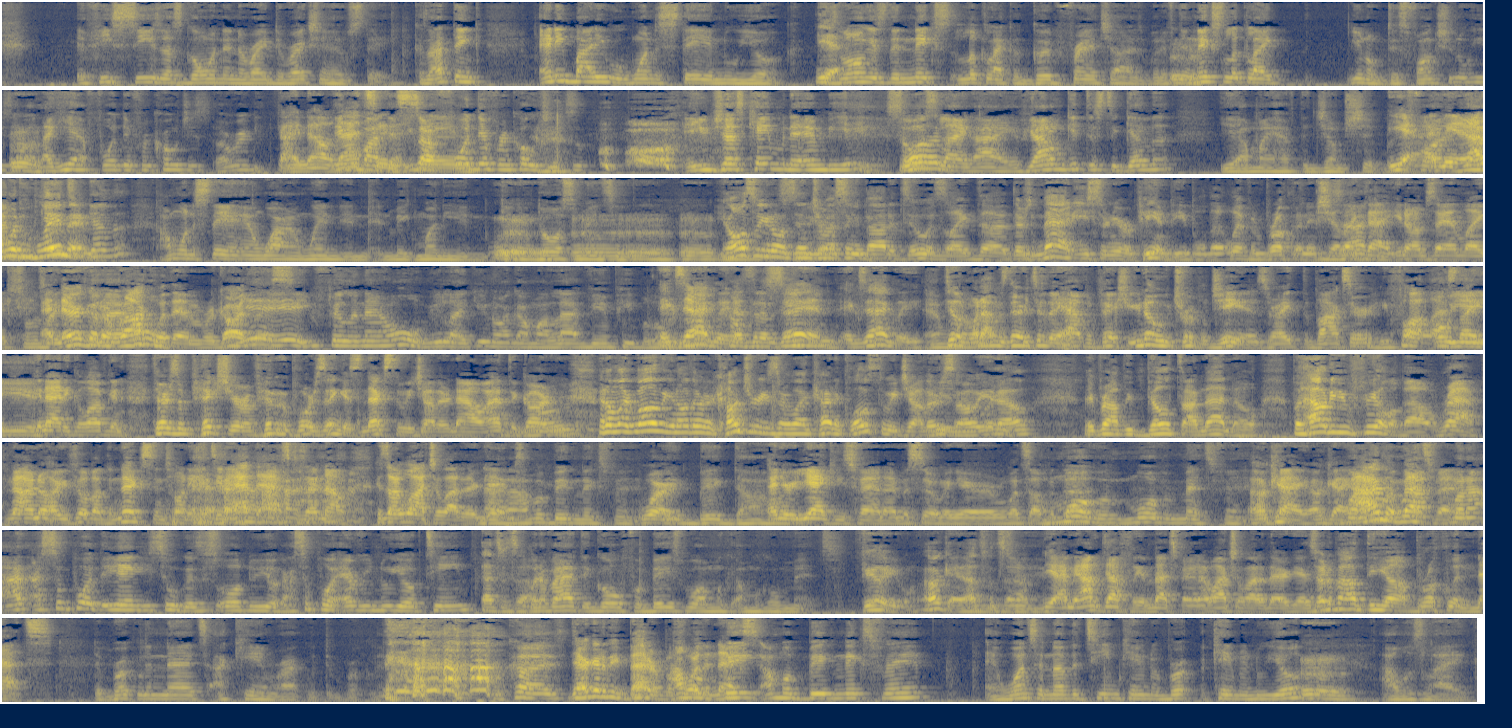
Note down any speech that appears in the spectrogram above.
if he sees us going in the right direction, he'll stay. Because I think anybody would want to stay in New York Yeah. as long as the Knicks look like a good franchise. But if Mm-hmm. the Knicks look like you know dysfunctional, he's Mm. Like he had four different coaches already. I know Think that's about that. insane. You got four different coaches, and you just came in the NBA. So Well, it's like, all right, if y'all don't get this together. Yeah, I might have to jump ship. But Yeah, as I mean, I wouldn't blame get him. Together, I want to stay in NY and win and, and make money and mm, get Mm, endorsements. and, mm, mm. Also, you know what's so we interesting about it too is like the there's mad Eastern European people that live in Brooklyn and shit like that. You know what I'm saying? Like, So and like they're gonna rock home. with them regardless. Yeah, yeah, you feeling at home. You're like, you know, I got my Latvian people. Over Exactly, here. that's what I'm saying. me. Exactly, And dude. when When I- I was there too, they have a picture. You know who Triple G is, right? The boxer. He fought last Oh, yeah, night. yeah. Gennady Golovkin. There's a picture of him and Porzingis next to each other now at the Garden, and I'm like, well, you know, their countries are like kind of close to each other, so you know, they probably built on that note. But how do you feel about rap? Now I know how you feel about the Knicks in 2018. I had to ask because I know because I watch a lot of their Nah, games. nah, I'm a big Knicks fan. Word. Big, big dog. and you're a Yankees fan, I'm assuming. Here, what's up with more that? of a more of a Mets fan. Okay, okay. But I- I'm a Mets I, fan. But I, I support the Yankees too because it's all New York. I support every New York team. That's what's up. But if I had to go for baseball, I'm gonna, I'm gonna go Mets. Feel you. Okay, that's what's up. Yeah, I mean, I'm definitely a Mets fan. I watch a lot of their games. What about the uh, Brooklyn Nets? The Brooklyn Nets, I can't rock with the Brooklyn Nets because They're going to be better I'm a the Nets. big I'm a big Knicks fan. And once another team came to Brook, came to New York, Mm-hmm. I was like,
